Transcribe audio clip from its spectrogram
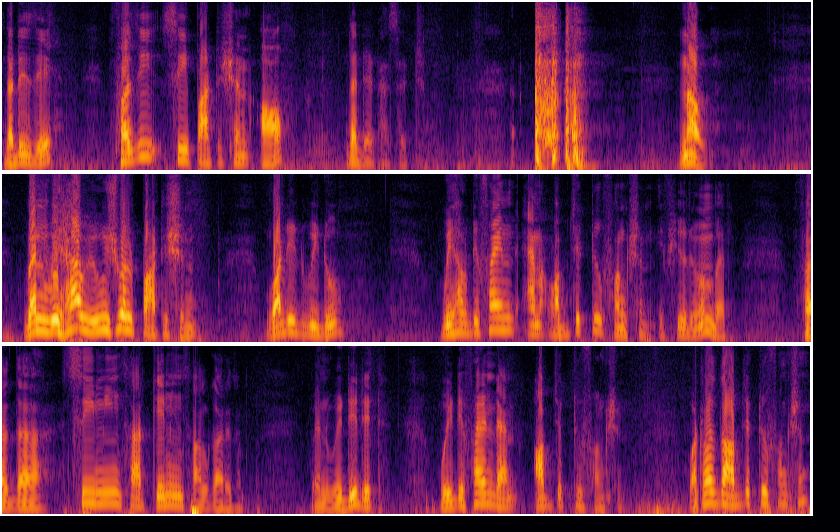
that is a fuzzy C partition of the data set. now, when we have usual partition what did we do? We have defined an objective function if you remember for the C means or K means algorithm when we did it we defined an objective function. What was the objective function?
